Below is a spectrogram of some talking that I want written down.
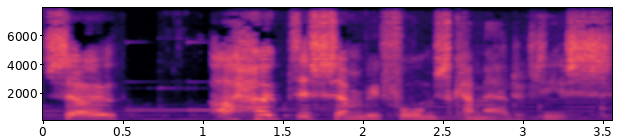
So I hope there's some reforms come out of this.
